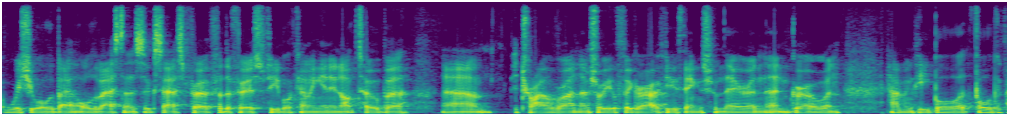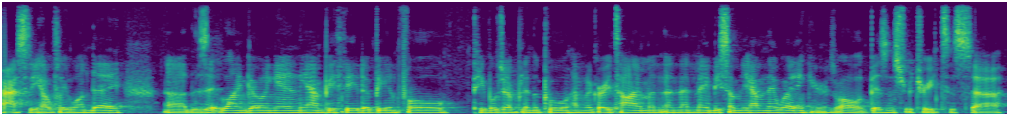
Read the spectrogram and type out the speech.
I wish you all the best, all the best and success for for the first people coming in in October. Um, a trial run. I'm sure you'll figure out a few things from there and and grow and having people at full capacity hopefully one day. Uh, the zip line going in, the amphitheater being full, people jumping in the pool and having a great time, and, and then maybe somebody having their wedding here as well, business retreats. It's uh,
